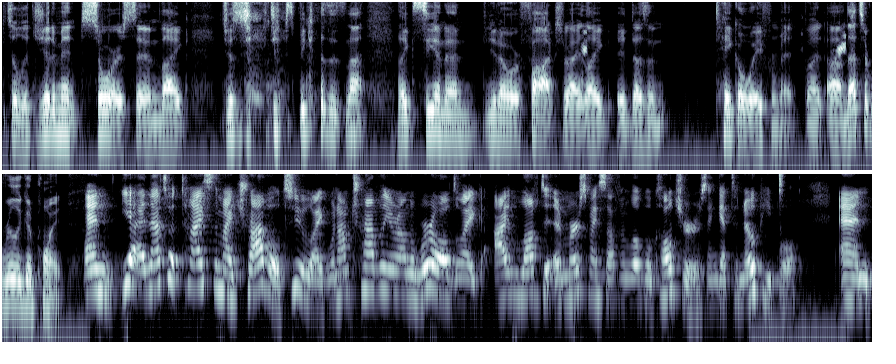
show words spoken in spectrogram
it's a legitimate source, and like just just because it's not like CNN, you know, or Fox, right? Like it doesn't take away from it. But um, that's a really good point. And yeah, and that's what ties to my travel too. Like when I'm traveling around the world, like I love to immerse myself in local cultures and get to know people. And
